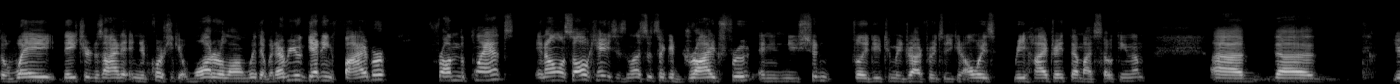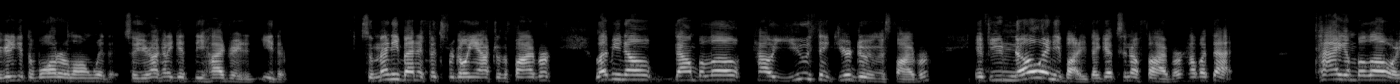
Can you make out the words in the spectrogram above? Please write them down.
the way nature designed it. And of course, you get water along with it. Whenever you're getting fiber from the plants, in almost all cases, unless it's like a dried fruit, and you shouldn't really do too many dried fruits, so you can always rehydrate them by soaking them. Uh, the you're going to get the water along with it, so you're not going to get dehydrated either. So many benefits for going after the fiber. Let me know down below how you think you're doing with fiber. If you know anybody that gets enough fiber, how about that? Tag them below or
